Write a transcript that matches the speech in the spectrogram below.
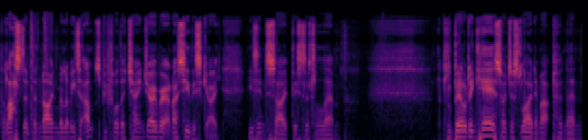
the last of the 9mm umps before they change over, and I see this guy. He's inside this little um, little building here, so I just line him up and then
